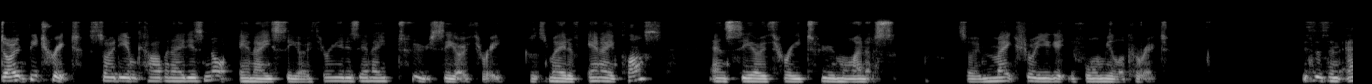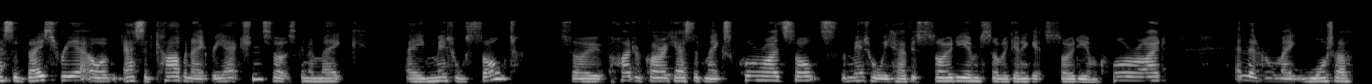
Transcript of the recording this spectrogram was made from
don't be tricked. Sodium carbonate is not NaCO3, it is Na2CO3 because it's made of Na plus and CO3 2 minus. So make sure you get your formula correct. This is an acid-base reaction or acid carbonate reaction, so it's going to make a metal salt so hydrochloric acid makes chloride salts. The metal we have is sodium, so we're going to get sodium chloride, and then it'll make water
